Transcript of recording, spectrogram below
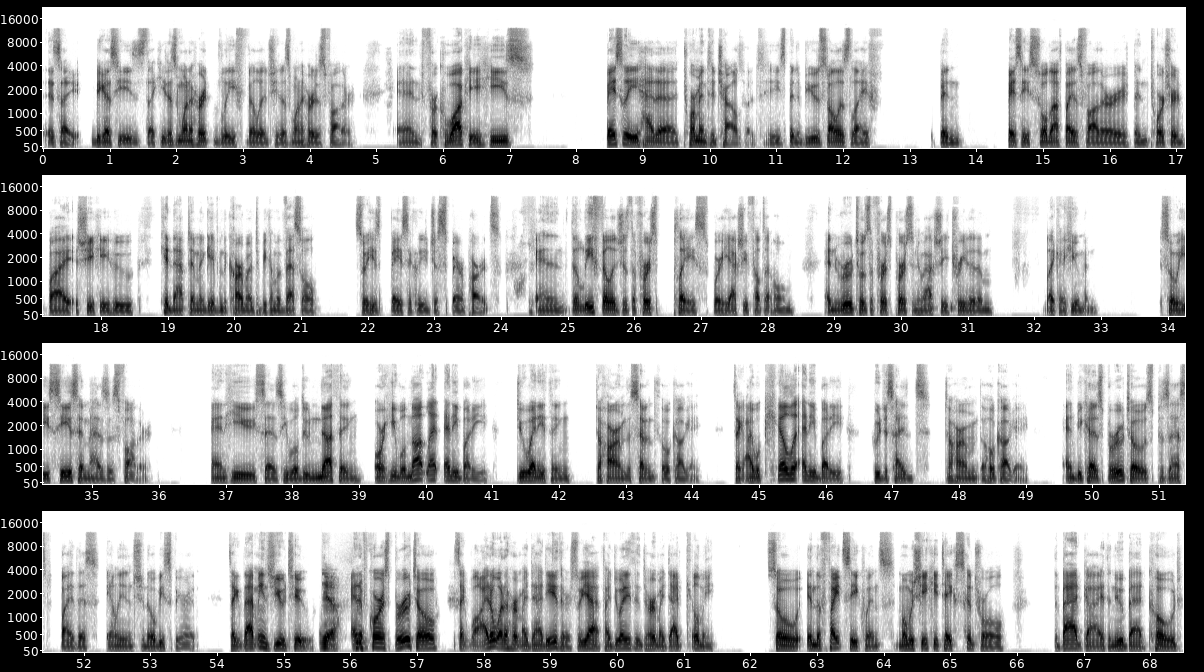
It's like because he's like he doesn't want to hurt Leaf Village. He doesn't want to hurt his father. And for Kawaki, he's basically had a tormented childhood. He's been abused all his life, been basically sold off by his father, been tortured by Ishiki, who kidnapped him and gave him the karma to become a vessel. So he's basically just spare parts. And the Leaf Village is the first place where he actually felt at home. And Naruto's the first person who actually treated him like a human. So he sees him as his father and he says he will do nothing or he will not let anybody do anything to harm the seventh Hokage. It's like I will kill anybody who decides to harm the Hokage. And because Boruto's possessed by this alien shinobi spirit, it's like that means you too. Yeah. And of course, Boruto, it's like, well, I don't want to hurt my dad either. So yeah, if I do anything to hurt my dad, kill me. So in the fight sequence, Momoshiki takes control the bad guy, the new bad code,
